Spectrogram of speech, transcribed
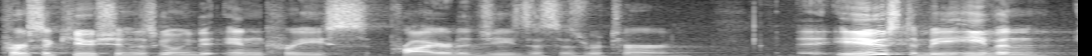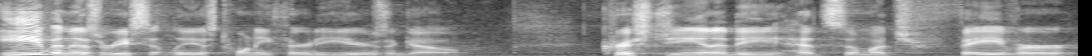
persecution is going to increase prior to Jesus' return it used to be even, even as recently as 20, 30 years ago, Christianity had so much favor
